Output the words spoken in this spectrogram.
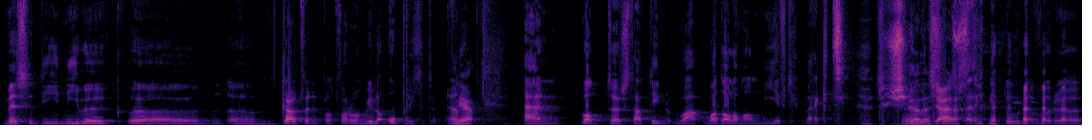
mensen die nieuwe crowdfunding platformen willen oprichten. Ja. ja. En, want er staat in wat, wat, allemaal niet heeft gewerkt. Dus je ja, moet juist werk niet doen. Hè. Voor een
